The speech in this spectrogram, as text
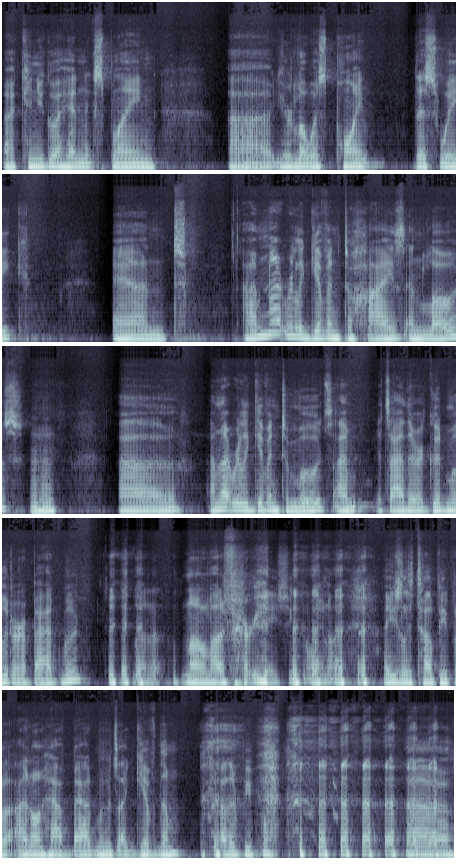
uh, can you go ahead and explain uh, your lowest point this week? And I'm not really given to highs and lows. Uh, I'm not really given to moods. I'm. It's either a good mood or a bad mood. not, a, not a lot of variation going on. I usually tell people I don't have bad moods; I give them to other people. Uh,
